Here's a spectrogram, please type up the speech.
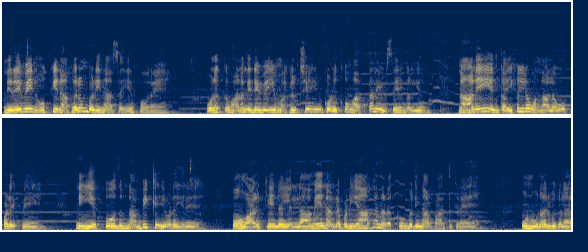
நிறைவை நோக்கி நகரும்படி நான் செய்ய போகிறேன் உனக்கு மனநிறைவையும் மகிழ்ச்சியையும் கொடுக்கும் அத்தனை விஷயங்களையும் நானே என் கைகளில் உன்னால் ஒப்படைப்பேன். நீ எப்போதும் நம்பிக்கையோட இரு. உன் வாழ்க்கையில் எல்லாமே நல்லபடியாக நடக்கும்படி நான் பார்த்துக்கிறேன். உன் உணர்வுகளை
